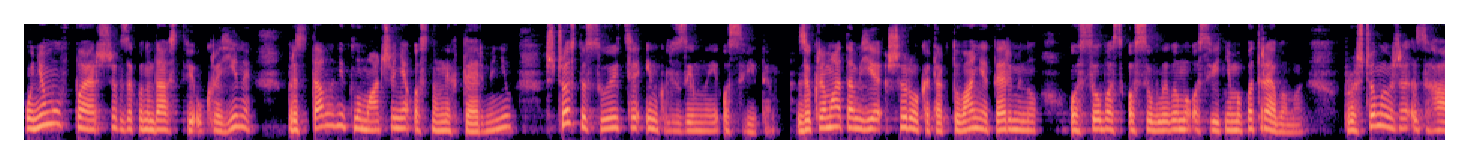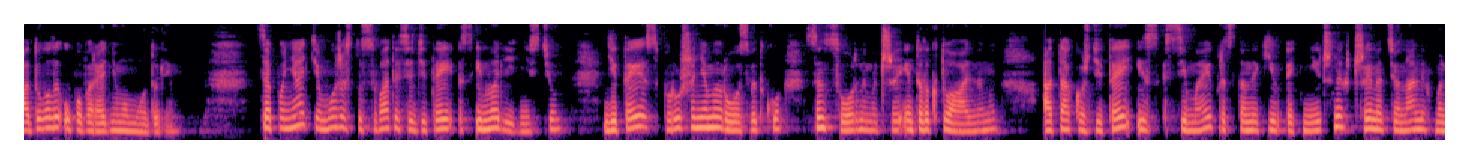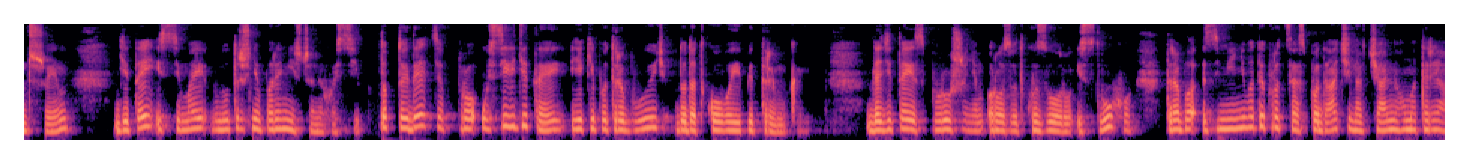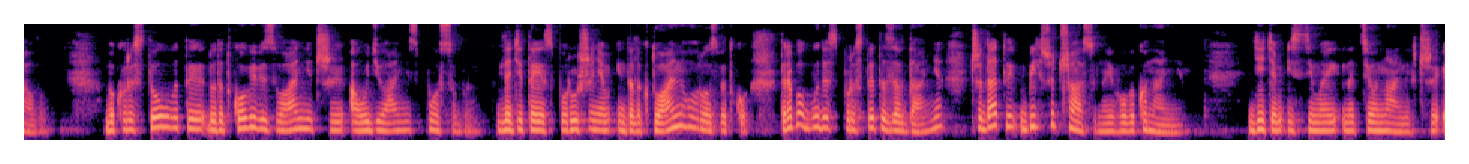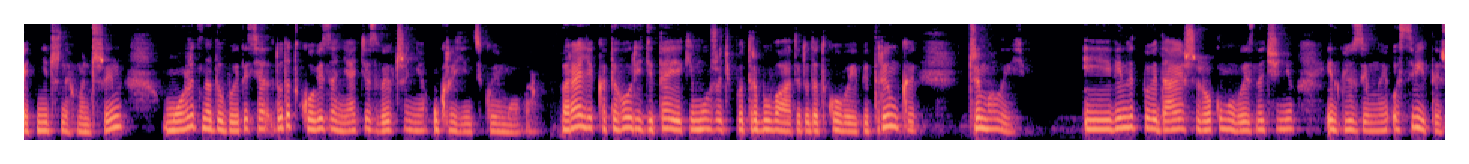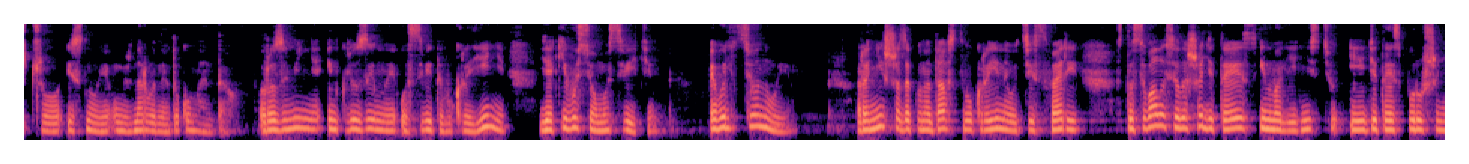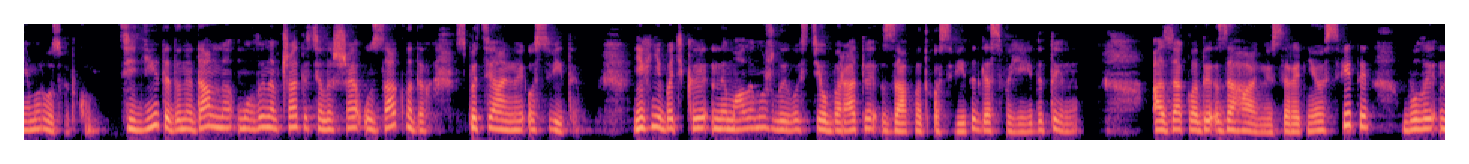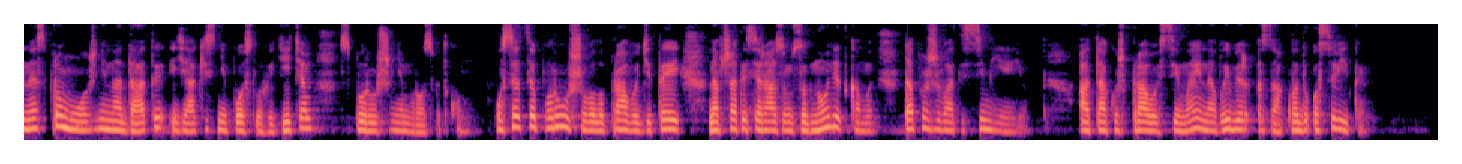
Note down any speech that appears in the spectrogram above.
У ньому вперше в законодавстві України представлені тлумачення основних термінів, що стосуються інклюзивної освіти. Зокрема, там є широке трактування терміну особа з особливими освітніми потребами, про що ми вже згадували у попередньому модулі. Це поняття може стосуватися дітей з інвалідністю, дітей з порушеннями розвитку, сенсорними чи інтелектуальними, а також дітей із сімей представників етнічних чи національних меншин, дітей із сімей внутрішньопереміщених осіб. Тобто йдеться про усіх дітей, які потребують додаткової підтримки. Для дітей з порушенням розвитку зору і слуху треба змінювати процес подачі навчального матеріалу, використовувати додаткові візуальні чи аудіальні способи. Для дітей з порушенням інтелектуального розвитку треба буде спростити завдання чи дати більше часу на його виконання. Дітям із сімей національних чи етнічних меншин можуть знадобитися додаткові заняття з вивчення української мови. Перелік категорій дітей, які можуть потребувати додаткової підтримки, чималий. І він відповідає широкому визначенню інклюзивної освіти, що існує у міжнародних документах. Розуміння інклюзивної освіти в Україні, як і в усьому світі, еволюціонує. Раніше законодавство України у цій сфері стосувалося лише дітей з інвалідністю і дітей з порушеннями розвитку. Ці діти донедавна могли навчатися лише у закладах спеціальної освіти. Їхні батьки не мали можливості обирати заклад освіти для своєї дитини. А заклади загальної середньої освіти були неспроможні надати якісні послуги дітям з порушенням розвитку. Усе це порушувало право дітей навчатися разом з однолітками та проживати з сім'єю, а також право сімей на вибір закладу освіти.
